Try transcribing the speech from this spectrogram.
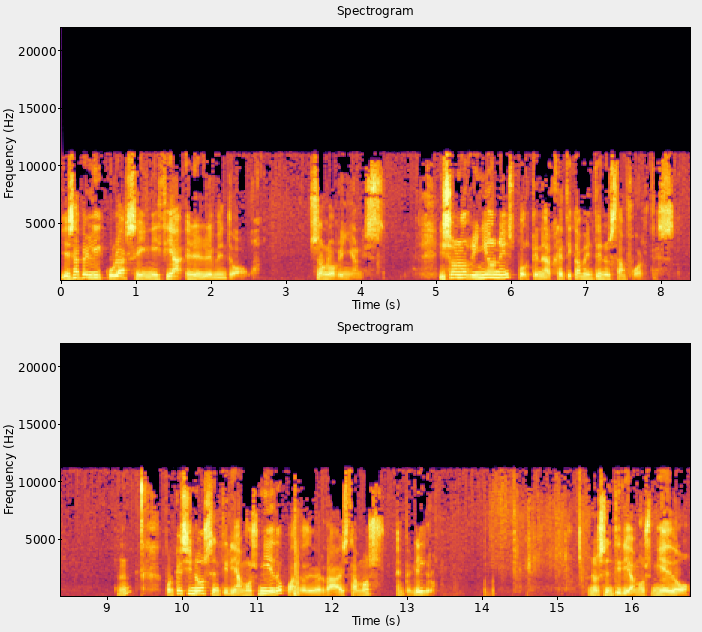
Y esa película se inicia en el elemento agua. Son los riñones. Y son los riñones porque energéticamente no están fuertes. ¿Mm? Porque si no, sentiríamos miedo cuando de verdad estamos en peligro no sentiríamos miedo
